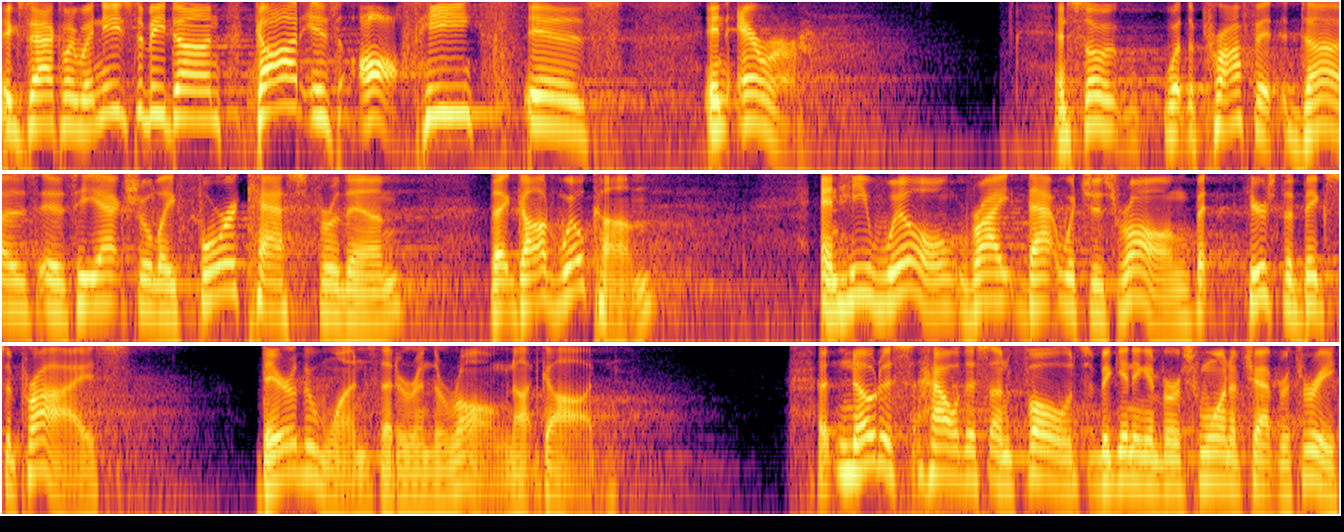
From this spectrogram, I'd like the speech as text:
exactly what needs to be done. God is off. He is in error. And so, what the prophet does is he actually forecasts for them that God will come and he will right that which is wrong. But here's the big surprise they're the ones that are in the wrong, not God. Uh, notice how this unfolds beginning in verse 1 of chapter 3.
